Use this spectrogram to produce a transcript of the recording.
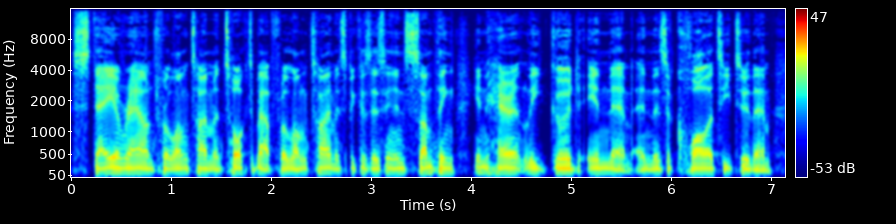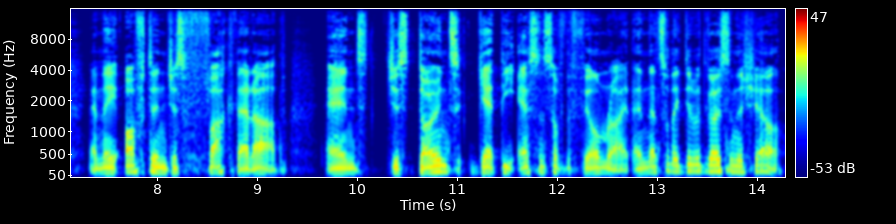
stay around for a long time and talked about for a long time. It's because there's in- something inherently good in them and there's a quality to them and they often just fuck that up. And just don't get the essence of the film right. And that's what they did with Ghost in the Shell.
